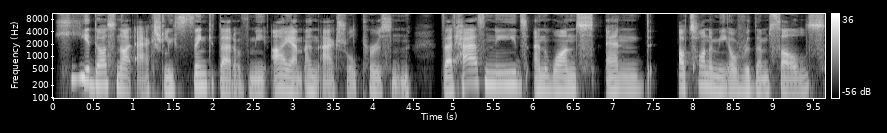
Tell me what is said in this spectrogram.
he does not actually think that of me. I am an actual person that has needs and wants and autonomy over themselves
